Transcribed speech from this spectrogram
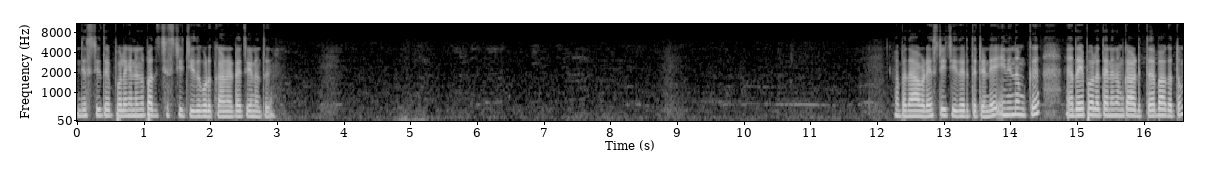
ജസ്റ്റ് ഇതേപോലെ ഇങ്ങനെ ഒന്ന് പതിച്ച് സ്റ്റിച്ച് ചെയ്ത് കൊടുക്കുകയാണ് കേട്ടോ ചെയ്യണത്. അപ്പോൾ അത് അവിടെ സ്റ്റിച്ച് ചെയ്തെടുത്തിട്ടുണ്ട്. ഇനി നമുക്ക് അതേപോലെ തന്നെ നമുക്ക് അടുത്ത ഭാഗത്തും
